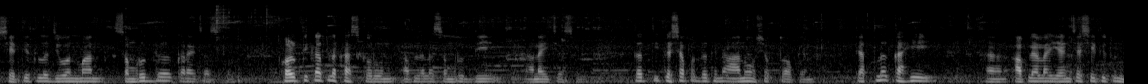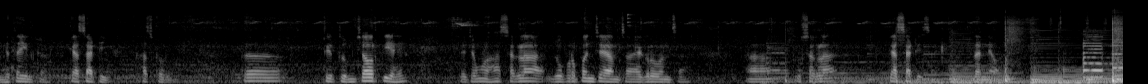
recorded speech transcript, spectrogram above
शेतीतलं जीवनमान समृद्ध करायचं असेल फळपिकातलं खास करून आपल्याला समृद्धी आणायची असेल तर ती कशा पद्धतीने आणू शकतो आपण? त्यातलं काही आपल्याला यांच्या शेतीतून घेता येईल का? त्यासाठी खास करून. तर ते तुमच्यावरती आहे. त्याच्यामुळं हा सगळा जो प्रपंच आहे आमचा ॲग्रोवनचा तो सगळा त्यासाठीच आहे. धन्यवाद.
